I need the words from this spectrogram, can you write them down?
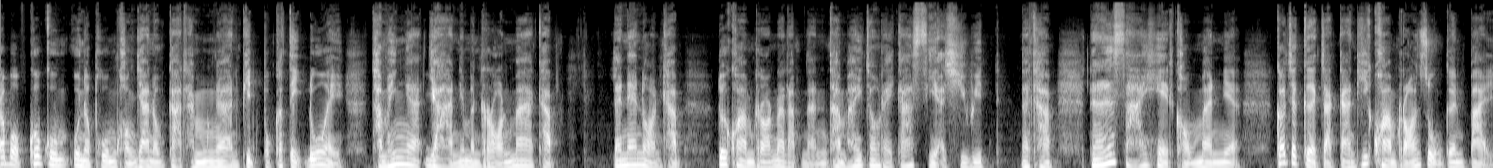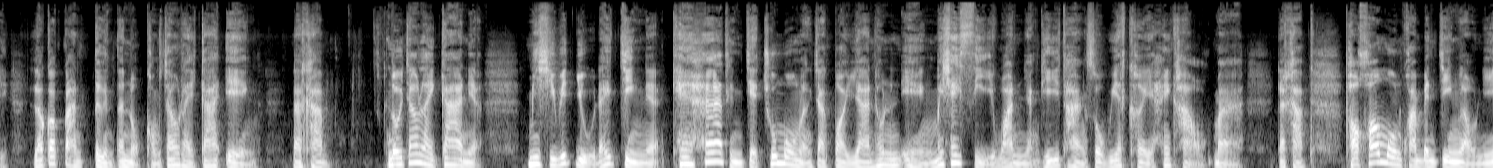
ระบบควบคุมอุณหภูมิของยานอวกาศทำงานผิดปกติด้วยทำให้งายานเนี่ยมันร้อนมากครับ และแน่นอนครับ ด้วยความร้อนระดับนั้นทำให้เจ้าไลกาเสียชีวิตนะครับดังนั้นสาเหตุของมันเนี่ยก็จะเกิดจากการที่ความร้อนสูงเกินไป แล้วก็การตื่นตระหนกของเจ้าไลกาเองนะครับ โดยเจ้าไลกาเนี่ยมีชีวิตอยู่ได้จริงเนี่ยแค่5ถึง7ชั่วโมงหลังจากปล่อยยานเท่านั้นเอง ไม่ใช่ 4 วันอย่างที่ทางโซเวียตเคยให้ข่าวออกมานะครับพอข้อมูลความเป็นจริงเหล่านี้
